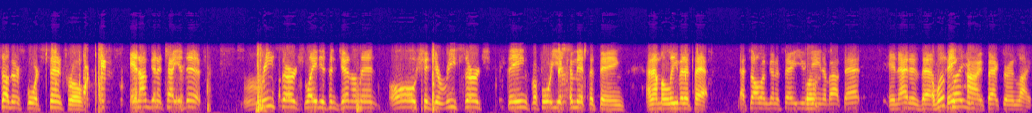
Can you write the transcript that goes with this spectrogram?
Southern Sports Central. And I'm going to tell you this research, ladies and gentlemen. Oh, should you research things before you commit to things? And I'm going to leave it at that. That's all I'm going to say, Eugene, Well, about that. And that is will big you- time factor in life.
